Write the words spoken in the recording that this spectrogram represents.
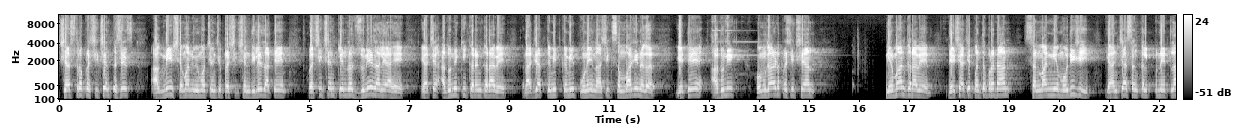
शस्त्र प्रशिक्षण तसेच अग्निशमन विमोचनचे प्रशिक्षण दिले जाते. प्रशिक्षण केंद्र जुने झाले आहे. याचे आधुनिकीकरण करावे. राज्यात कमीत कमी पुणे नाशिक संभाजीनगर येथे आधुनिक होमगार्ड प्रशिक्षण निर्माण करावे. देशाचे पंतप्रधान सन्माननीय मोदीजी यांच्या संकल्पनेतला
